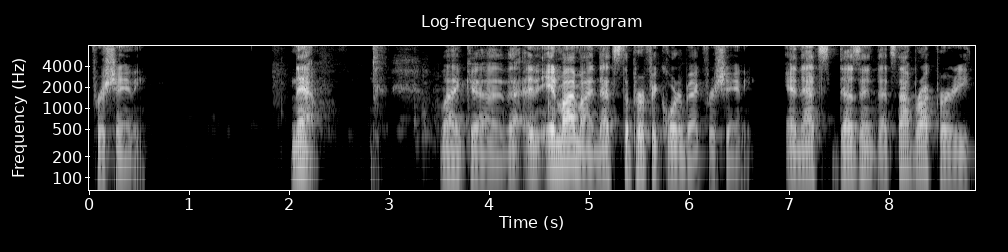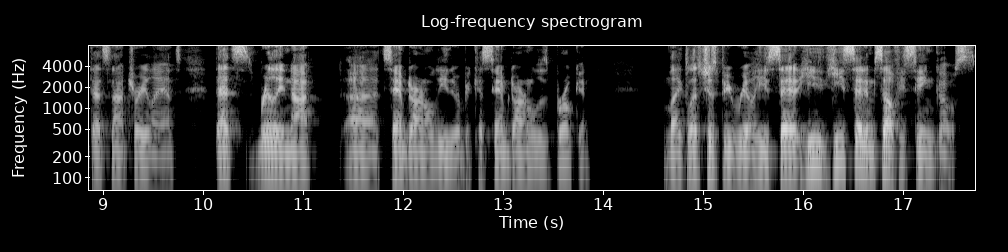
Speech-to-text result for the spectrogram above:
for Shanny. Now, like uh, that, in my mind, that's the perfect quarterback for Shanny, and that's doesn't that's not Brock Purdy, that's not Trey Lance, that's really not uh, Sam Darnold either because Sam Darnold is broken. Like, let's just be real. He said he he said himself he's seeing ghosts.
